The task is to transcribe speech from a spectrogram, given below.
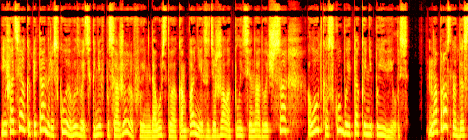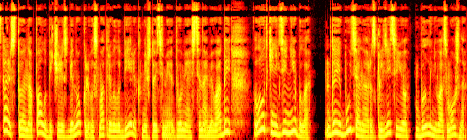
и хотя капитан, рискуя вызвать гнев пассажиров и недовольство компании, задержал отплытие на два часа, лодка с Кобой так и не появилась. Напрасно Десталь, стоя на палубе через бинокль, высматривала берег между этими двумя стенами воды. Лодки нигде не было, да и будь она, разглядеть ее было невозможно.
